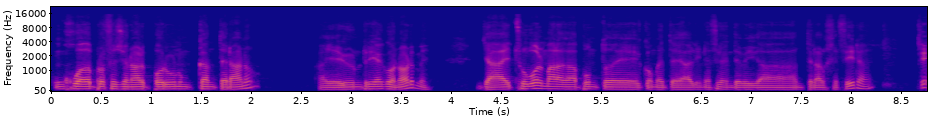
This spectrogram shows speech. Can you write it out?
un jugador profesional por un canterano, ahí hay un riesgo enorme. Ya estuvo el Málaga a punto de cometer alineación indebida ante el Algeciras. ¿eh? Sí.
